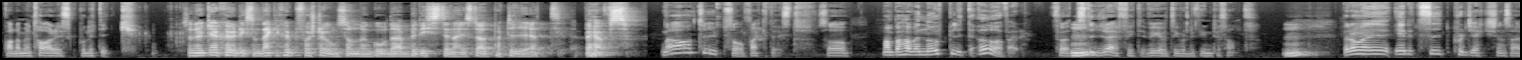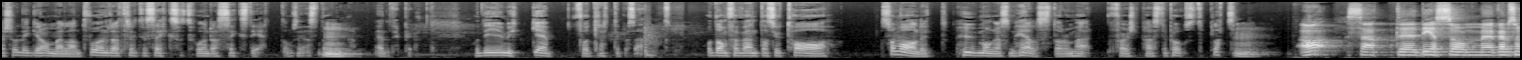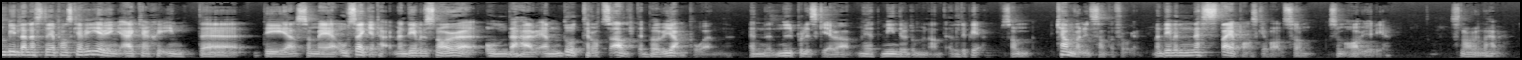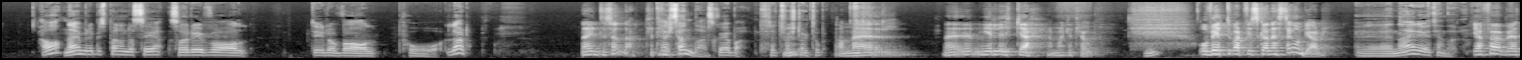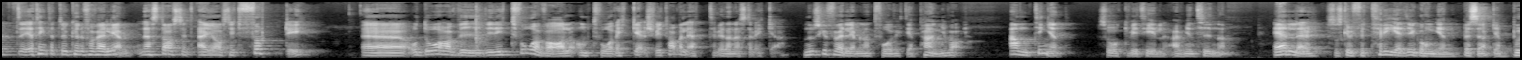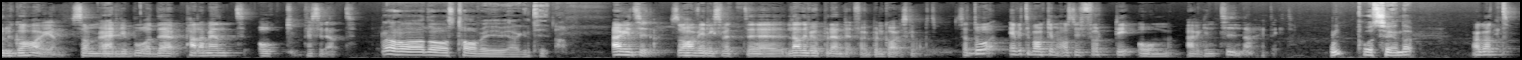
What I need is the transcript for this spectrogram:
parlamentarisk politik. Så nu kanske liksom, det här kanske är första gången som de goda buddhisterna i stödpartiet behövs. Ja, typ så faktiskt. Så man behöver nå upp lite över för att mm. styra effektivt, vilket jag tycker var lite intressant. Mm. De, enligt seat projections här så ligger de mellan 236 och 261 de senaste mm. åren, LDP. Och det är ju mycket för 30 procent. Och de förväntas ju ta, som vanligt, hur många som helst av de här first past the post-platserna. Mm. Ja, så att eh, det som, vem som bildar nästa japanska regering är kanske inte det som är osäkert här, men det är väl snarare om det här ändå trots allt är början på en, en ny politisk era med ett mindre dominant LDP som kan vara en intressanta fråga. Men det är väl nästa japanska val som, som avgör det, snarare än det här. Ja, nej, men det blir spännande att se. Så det är val, det är då val på lördag. Nej, inte söndag. 31. Nej, söndag ska jag bara. 31 mm. oktober. Ja, men, men mer lika än man kan tro. Mm. Och vet du vart vi ska nästa gång, Björn? Eh, nej, det vet jag inte. Jag, förberett, jag tänkte att du kunde få välja. Nästa avsnitt är ju avsnitt 40. Eh, och då har vi, det är två val om två veckor, så vi tar väl ett redan nästa vecka. Nu ska vi få välja mellan två viktiga pangval. Antingen så åker vi till Argentina, eller så ska vi för tredje gången besöka Bulgarien som väljer både parlament och president. Ja, då tar vi Argentina. Argentina, så har vi liksom ett, eh, laddar vi upp ordentligt för bulgariska valet. Så då är vi tillbaka med avsnitt 40 om Argentina helt enkelt. Mm, på återseende. Ha gott.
